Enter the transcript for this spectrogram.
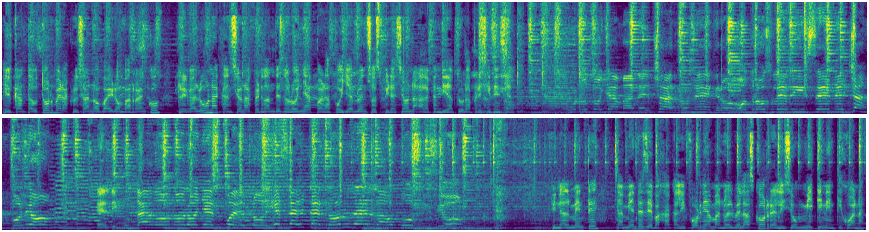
el cantautor veracruzano Byron Barranco regaló una canción a Fernández Noroña para apoyarlo en su aspiración a la candidatura presidencial. Unos lo llaman el charro negro, otros le dicen el chango león. El diputado Noroña es pueblo y es el terror de la oposición. Finalmente, también desde Baja California, Manuel Velasco realizó un mitin en Tijuana.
